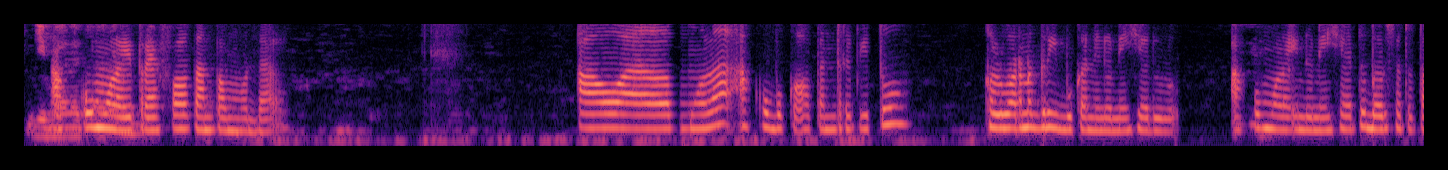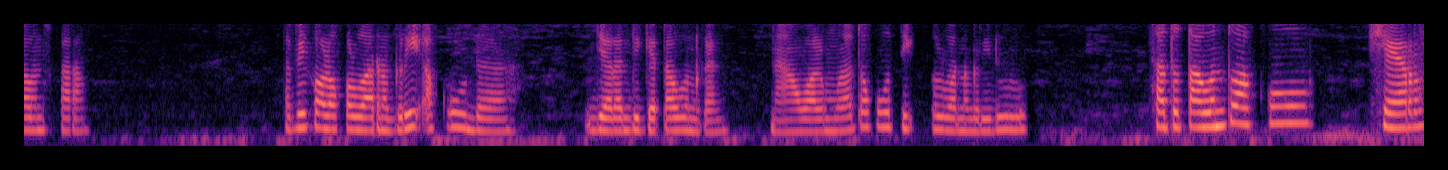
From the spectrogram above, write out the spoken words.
Gimana aku cara? mulai travel tanpa modal. Awal mula aku buka open trip itu ke luar negeri bukan Indonesia dulu. Aku mulai Indonesia itu baru satu tahun sekarang. Tapi kalau ke luar negeri aku udah jalan tiga tahun kan. Nah awal mula tuh aku ke luar negeri dulu. Satu tahun tuh aku share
